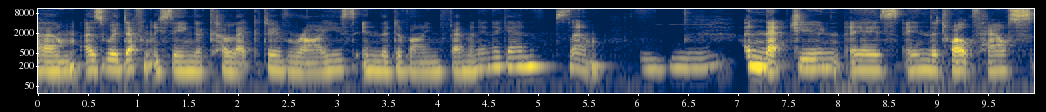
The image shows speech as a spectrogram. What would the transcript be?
um, as we're definitely seeing a collective rise in the divine feminine again. So, mm-hmm. and Neptune is in the 12th house.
